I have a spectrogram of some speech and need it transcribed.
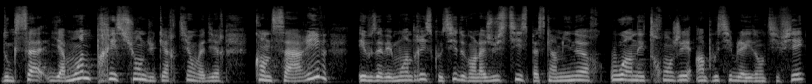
donc ça, il y a moins de pression du quartier, on va dire, quand ça arrive. Et vous avez moins de risques aussi devant la justice parce qu'un mineur ou un étranger impossible à identifier,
